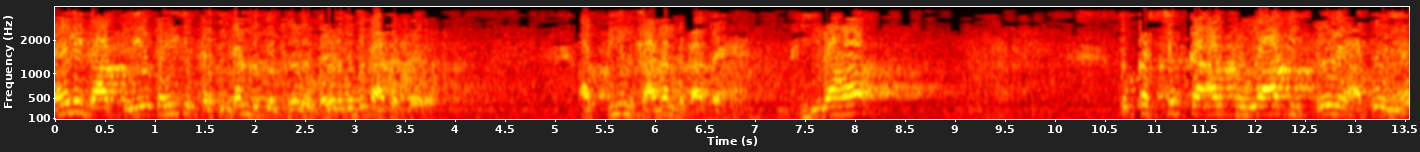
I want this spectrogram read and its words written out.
पहली बात तो ये कही कि प्रतिबंध को छोड़ो, बहिर्मुखता को छोड़ो। अब तीन साधन बताते हैं। धीरा तो कश्चित का अर्थ हुआ कि पूर्ण अपूर्ण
